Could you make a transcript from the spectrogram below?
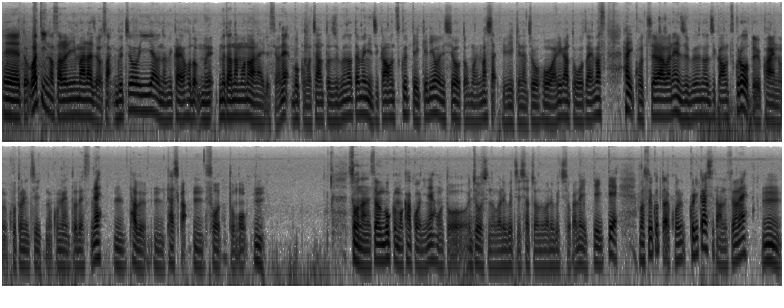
えーと、ワティのサラリーマンラジオさん。愚痴を言い合う飲み会ほど無駄なものはないですよね。僕もちゃんと自分のために時間を作っていけるようにしようと思いました。有益な情報ありがとうございます。はい。こちらはね自分の時間を作ろうという回のことについてのコメントですね。うん。多分。うん。確か。うん。そうだと思う。うん。そうなんですよ。僕も過去にね本当上司の悪口社長の悪口とかね言っていて、まあ、そういうことは繰り返してたんですよね。うん。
